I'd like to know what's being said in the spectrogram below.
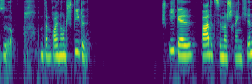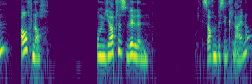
So. Und dann brauche ich noch einen Spiegel. Spiegel. Badezimmerschränkchen. Auch noch. Um Jottes Willen. Ist auch ein bisschen kleiner.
